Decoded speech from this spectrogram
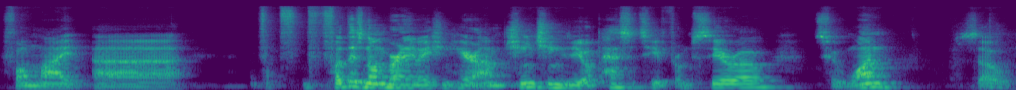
for my, uh, for this number animation here, I'm changing the opacity from zero to one. So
